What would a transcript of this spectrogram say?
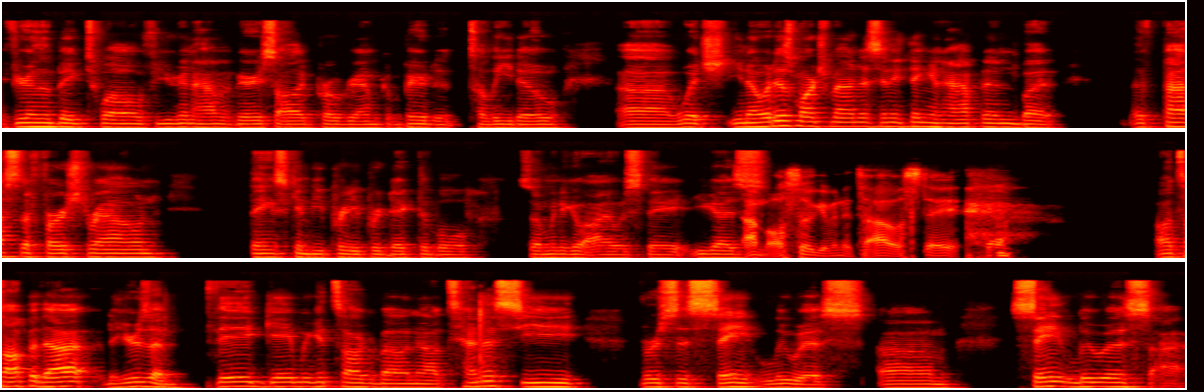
if you're in the Big 12, you're going to have a very solid program compared to Toledo, uh, which, you know, it is March Madness. Anything can happen, but if past the first round, things can be pretty predictable. So I'm going to go Iowa State. You guys, I'm also giving it to Iowa State. on top of that, here's a big game we can talk about now Tennessee versus St. Louis. Um, St. Louis, I,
